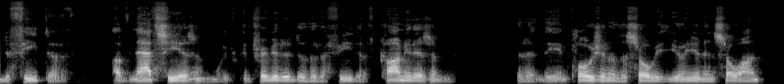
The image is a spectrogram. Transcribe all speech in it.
defeat of, of Nazism, we've contributed to the defeat of communism, the, the implosion of the Soviet Union, and so on,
